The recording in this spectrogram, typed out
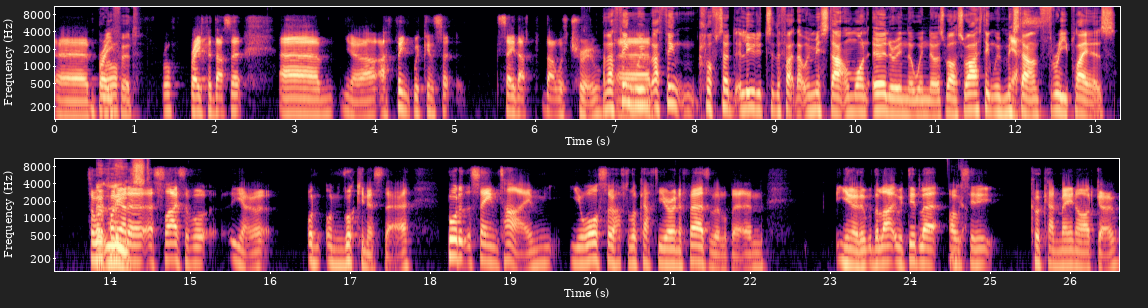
uh, Brayford. Ruff, Brayford, that's it. Um, you know, I, I think we can say that that was true. And I think um, we, I think Clough said alluded to the fact that we missed out on one earlier in the window as well. So I think we've missed yes. out on three players. So we probably least. had a, a, slice of you know un- unluckiness there, but at the same time, you also have to look after your own affairs a little bit. And you know, the, the like we did let obviously yeah. Cook and Maynard go,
